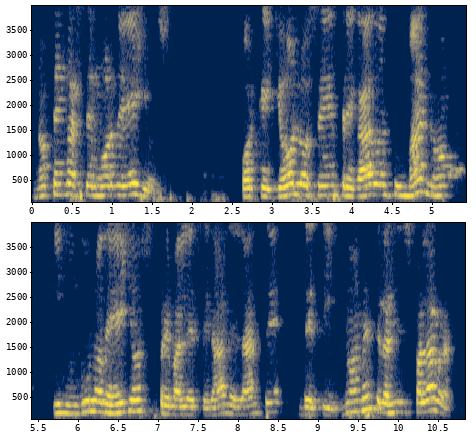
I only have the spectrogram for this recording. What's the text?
no tengas temor de ellos, porque yo los he entregado en tu mano, y ninguno de ellos prevalecerá delante de ti. Nuevamente las mismas palabras.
